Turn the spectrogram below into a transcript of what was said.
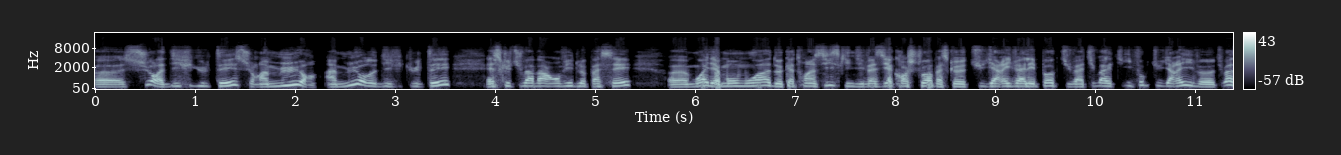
euh, sur la difficulté, sur un mur, un mur de difficulté. Est-ce que tu vas avoir envie de le passer? Euh, Moi, il y a mon moi de 86 qui me dit vas-y accroche-toi parce que tu y arrivais à l'époque. Tu vas, tu vas, il faut que tu y arrives. Tu vois,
